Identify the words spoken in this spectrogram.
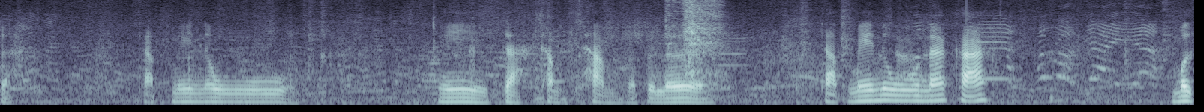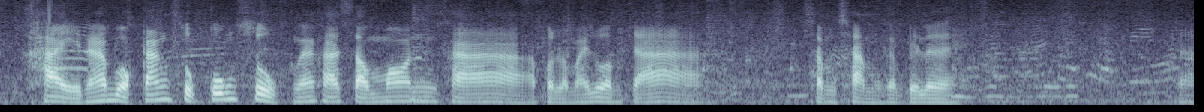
จ้ะกับเมนู นี่จ้ะฉ่ำๆกันไปเลยกับเมนูนะคะหมึกไข่นะบวกกั้งสุกกุ้งสุกนะคะแซลมอนค่ะ ผลไม้รวมจ้าฉ่ำๆกันไปเลย จ้า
